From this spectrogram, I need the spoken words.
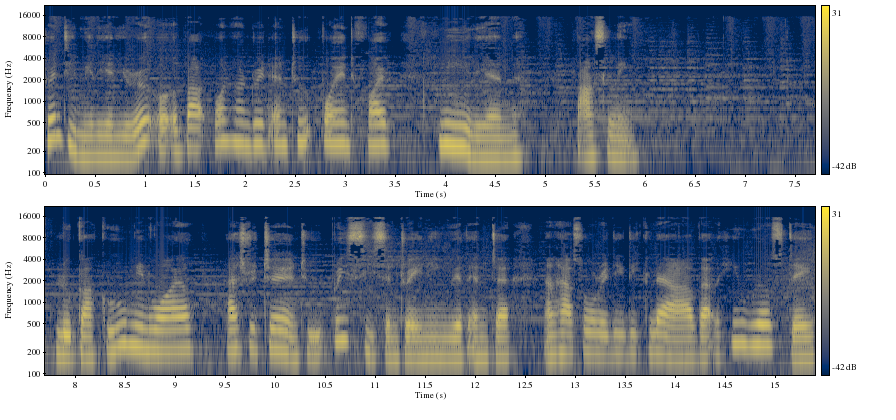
120 million euro or about 102.5 million Basling. Lukaku, meanwhile, has returned to pre-season training with Inter and has already declared that he will stay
